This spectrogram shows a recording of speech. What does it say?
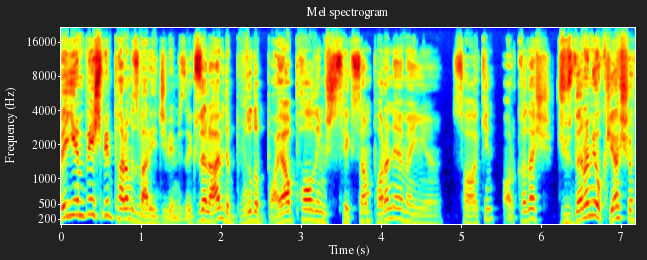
Ve 25 bin paramız var cebimizde. Güzel abi de burada da bayağı pahalıymış. 80 para ne hemen ya. Sakin. Arkadaş cüzdanım yok ya şu.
